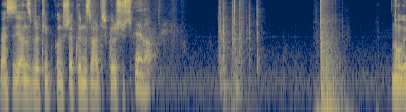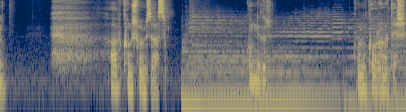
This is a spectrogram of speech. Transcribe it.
ben sizi yalnız bırakayım. Konuşacaklarınız vardır. Görüşürüz. Eyvallah. Ne oluyor? Abi konuşmamız lazım. Konu nedir? Konu Korhan Ateş.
